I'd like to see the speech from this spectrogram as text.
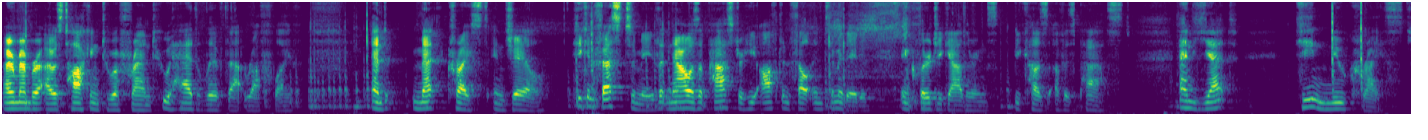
I remember I was talking to a friend who had lived that rough life and met Christ in jail. He confessed to me that now, as a pastor, he often felt intimidated in clergy gatherings because of his past. And yet, he knew Christ.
